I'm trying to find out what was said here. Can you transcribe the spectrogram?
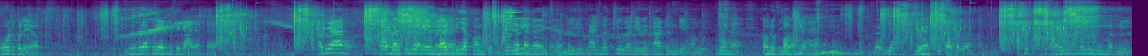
बोर्ड प्लेयर नुबड़ा प्लेयर जिसे कहा जाता है। अरे यार बैटरिया कम से वीडियो रहता है फ्री फायर बच्चों का गेम है कार्टून गेम हम लोग प्रो हैं हम लोग पबजी हैं। दरिया बैटरी का कलर भाई हमें ही दिन मरनी है।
